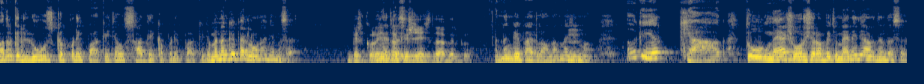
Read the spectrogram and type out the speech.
ਮਤਲਬ ਕਿ ਲੂਜ਼ ਕੱਪੜੇ ਪਾ ਕੇ ਜਾਓ ਸਾਦੇ ਕੱਪੜੇ ਪਾ ਕੇ ਜਾਓ। ਮੈਂ ਨੰਗੇ ਪੈਰ ਲਾਉਣਾ ਜਿਮ ਸਰ। ਬਿਲਕੁਲ ਇਹ ਤਾਂ ਵਿਸ਼ੇਸ਼ਤਾ ਬਿਲਕੁਲ। ਨੰਗੇ ਪੈਰ ਲਾਉਣਾ ਮੈਂ ਜਿੰਮਾ ਮਤਲਬ ਕਿ ਯਾਰ ਕਿਆ ਤੋ ਮੈਂ ਸ਼ੋਰ ਸ਼ਰਾਬੇ ਚ ਮੈਂ ਨਹੀਂ ਧਿਆਨ ਦਿੰਦਾ ਸਰ।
